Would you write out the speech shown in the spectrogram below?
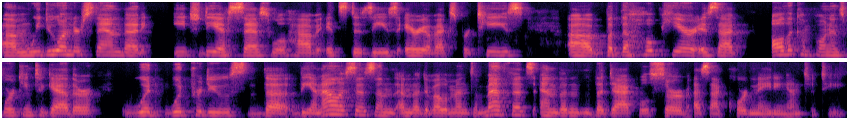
Um, we do understand that each DSS will have its disease area of expertise, uh, but the hope here is that all the components working together would would produce the the analysis and and the development of methods and then the DAC will serve as that coordinating entity.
